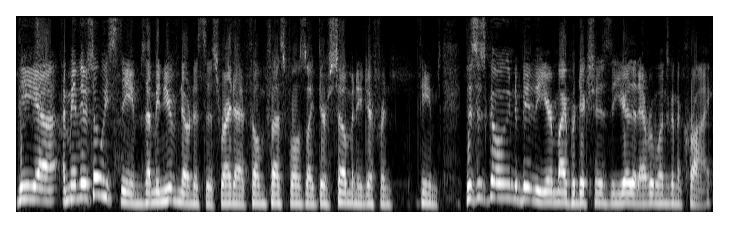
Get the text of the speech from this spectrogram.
the uh, I mean, there's always themes. I mean, you've noticed this, right? At film festivals, like there's so many different themes. This is going to be the year. My prediction is the year that everyone's going to cry.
